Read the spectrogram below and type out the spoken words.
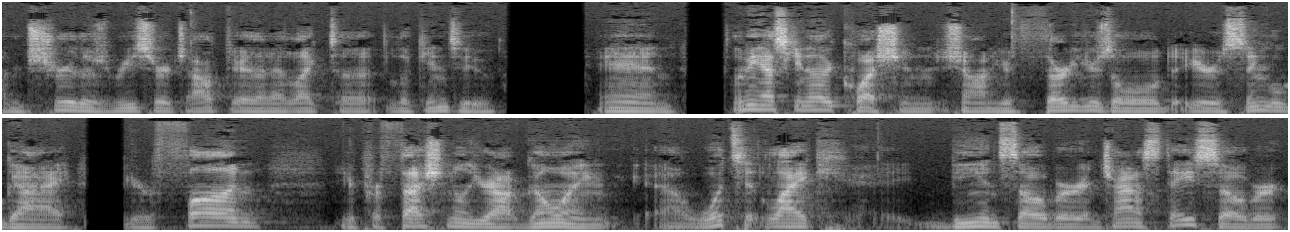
I'm sure there's research out there that I'd like to look into. And let me ask you another question, Shaun. You're 30 years old. You're a single guy. You're fun. You're professional. You're outgoing. Uh, what's it like being sober and trying to stay sober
